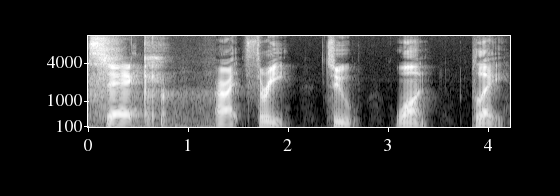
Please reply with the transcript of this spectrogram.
Sick. All right, three, two, one, play.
